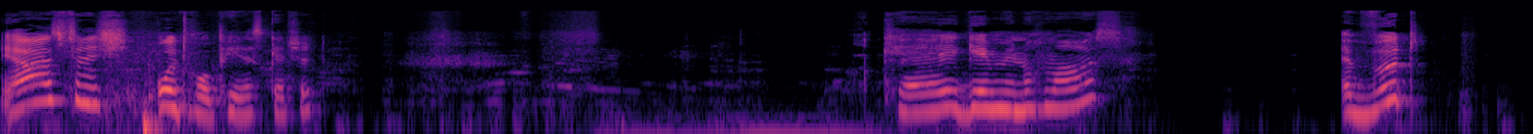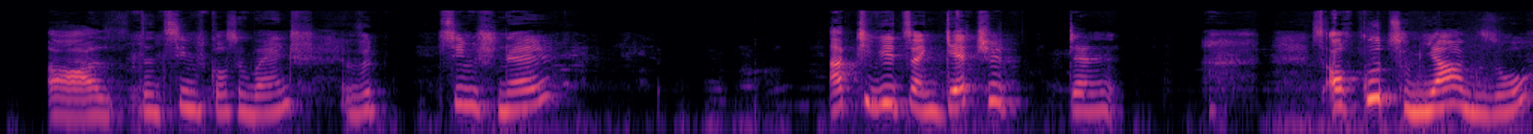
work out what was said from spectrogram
Ja, das finde ich ultra OP, das Gadget. Okay, geben wir noch mal was. Er wird. Ah, oh, eine ziemlich große Range. Er wird ziemlich schnell. Aktiviert sein Gadget, denn ist auch gut zum Jagen so.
